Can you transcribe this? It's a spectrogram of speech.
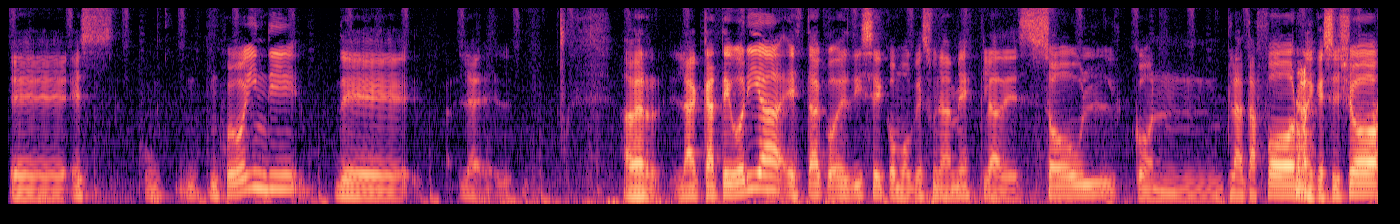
Eh, es un, juego indie de... A ver, la categoría está dice como que es una mezcla de soul con plataforma y qué sé yo.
